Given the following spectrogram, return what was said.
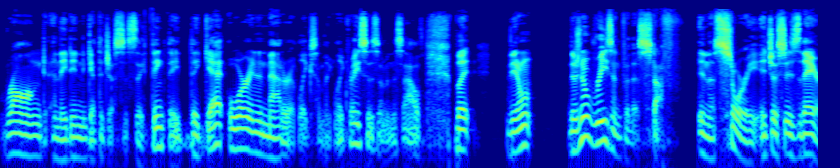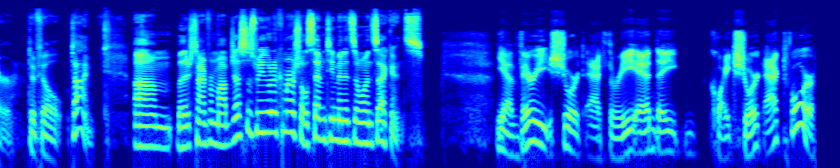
wronged and they didn't get the justice they think they they get, or in a matter of like something like racism in the South, but they don't. There's no reason for this stuff in the story. It just is there to fill time. Um, but there's time for mob justice. We go to commercial. 17 minutes and one seconds. Yeah, very short Act Three and a quite short Act 4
